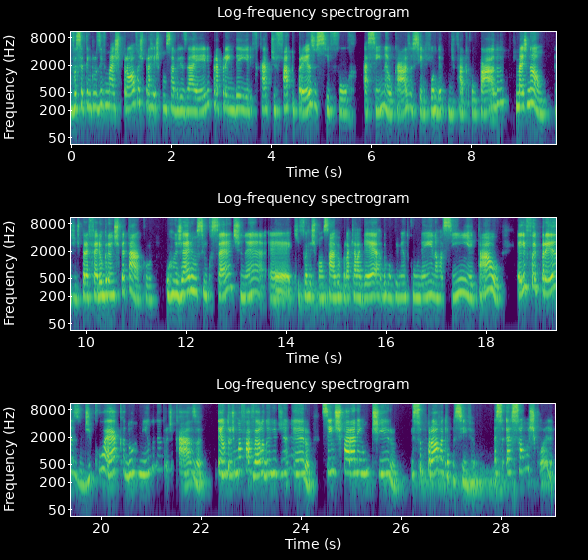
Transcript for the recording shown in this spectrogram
Você tem, inclusive, mais provas para responsabilizar ele, para prender e ele ficar de fato preso, se for assim, né, o caso, se ele for de, de fato culpado, mas não, a gente prefere o grande espetáculo. O Rogério 157, né, é, que foi responsável pelaquela guerra do rompimento com o Ney na Rocinha e tal, ele foi preso de cueca, dormindo dentro de casa, dentro de uma favela do Rio de Janeiro, sem disparar nenhum tiro. Isso prova que é possível. É, é só uma escolha.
